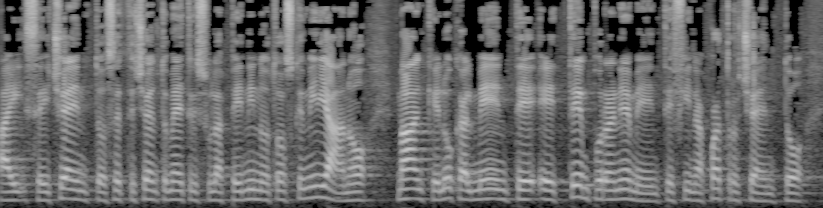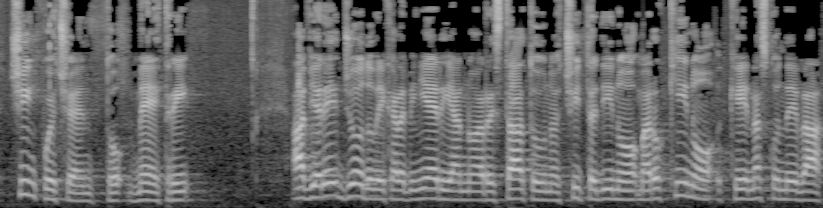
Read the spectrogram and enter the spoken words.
ai 600-700 metri sull'Appennino tosco-emiliano, ma anche localmente e temporaneamente fino a 400-500 metri. A Viareggio, dove i carabinieri hanno arrestato un cittadino marocchino che nascondeva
